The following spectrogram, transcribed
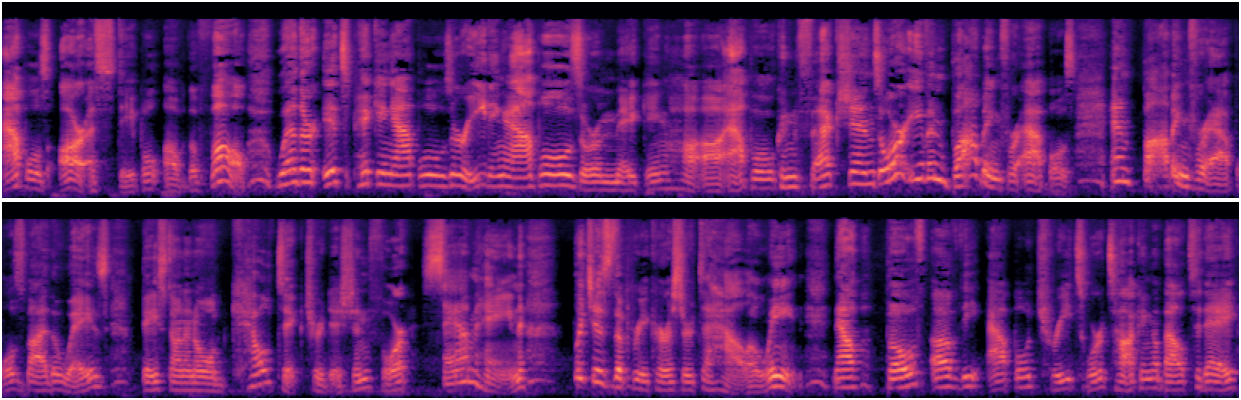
apples are a staple of the fall. Whether it's picking apples or eating apples or making uh, apple confections or even bobbing for apples. And bobbing for apples, by the way, is based on an old Celtic tradition for Samhain which is the precursor to Halloween. Now, both of the apple treats we're talking about today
